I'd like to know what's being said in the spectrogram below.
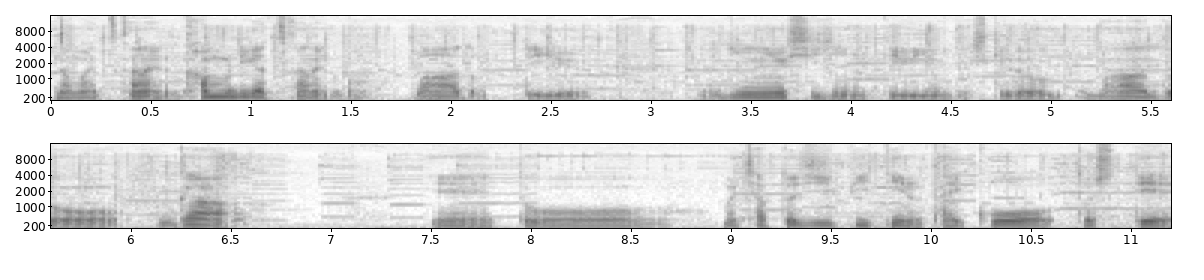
名前つかないの？冠がつかないのかな？バードっていう銀融詩人っていう意味ですけどバードがえっ、ー、と、まあ、チャット GPT の対抗として、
